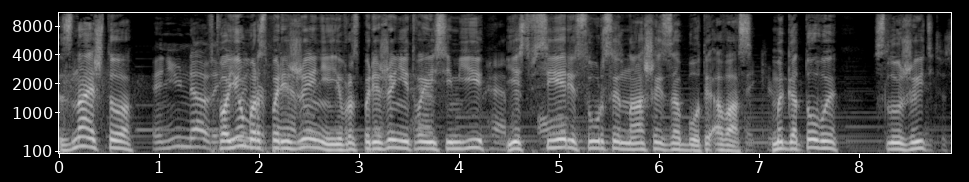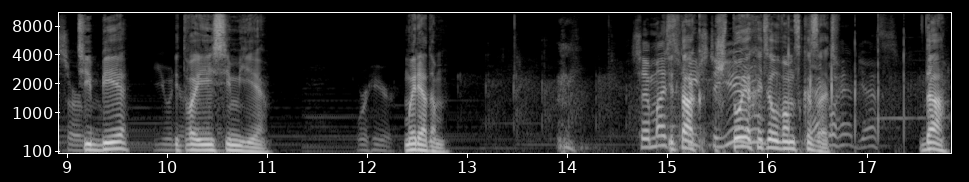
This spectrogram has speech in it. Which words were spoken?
Знай, что в твоем распоряжении и в распоряжении твоей семьи есть все ресурсы нашей заботы о вас. Мы готовы служить тебе и твоей семье. Мы рядом. Итак, что я хотел вам сказать? Да.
